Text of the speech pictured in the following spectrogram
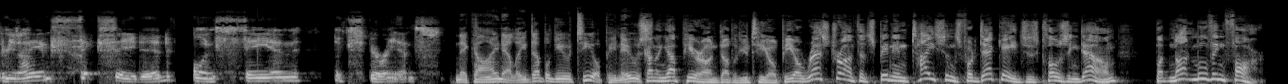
I mean, I am fixated on fan experience. Nick Iannelli, WTOP News. Coming up here on WTOP, a restaurant that's been in Tysons for decades is closing down, but not moving far.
